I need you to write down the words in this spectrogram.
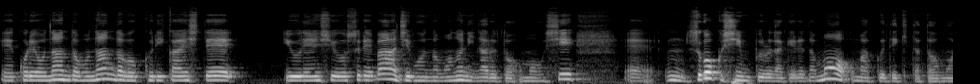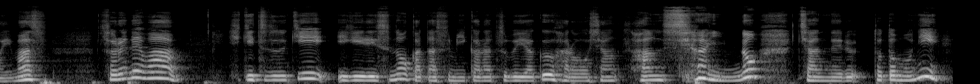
えー、これを何度も何度も繰り返して言う練習をすれば自分のものになると思うし、えー、うん、すごくシンプルだけれどもうまくできたと思います。それでは、引き続きイギリスの片隅からつぶやくハローシャン、ハンシャインのチャンネルとともに、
